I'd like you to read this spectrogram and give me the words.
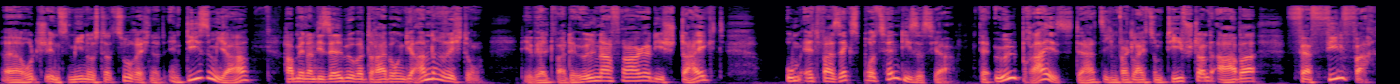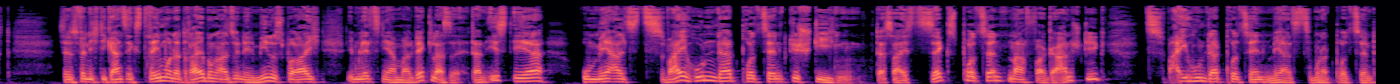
äh, Rutsch ins Minus dazu rechnet. In diesem Jahr haben wir dann dieselbe Übertreibung in die andere Richtung. Die weltweite Ölnachfrage, die steigt um etwa 6 Prozent dieses Jahr. Der Ölpreis, der hat sich im Vergleich zum Tiefstand aber vervielfacht. Selbst wenn ich die ganz extreme Untertreibung, also in den Minusbereich, im letzten Jahr mal weglasse, dann ist er um mehr als 200 Prozent gestiegen. Das heißt 6 Prozent Nachfrageanstieg, 200 Prozent, mehr als 200 Prozent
